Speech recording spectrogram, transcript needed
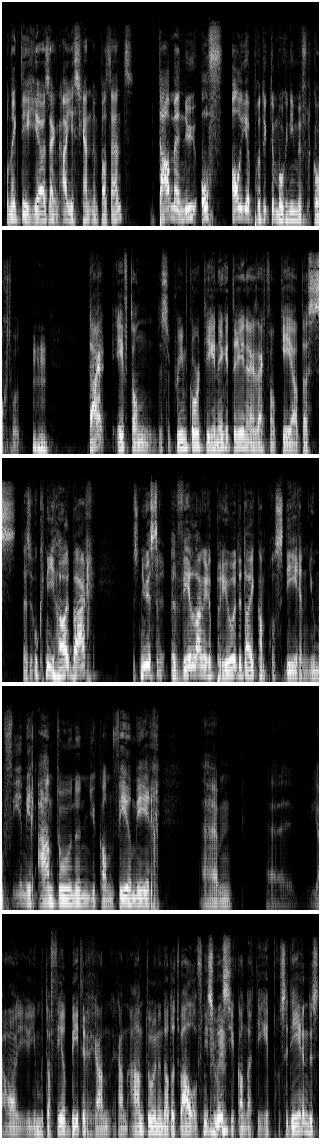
kon ik tegen jou zeggen: ah, je schendt mijn patent. Betaal mij nu of al je producten mogen niet meer verkocht worden. Mhm. Daar heeft dan de Supreme Court tegen ingetreden en gezegd van oké, ja, dat is, dat is ook niet houdbaar. Dus nu is er een veel langere periode dat je kan procederen. Je moet veel meer aantonen, je kan veel meer... ehm, eh, ja, je, je moet dat veel beter gaan, gaan aantonen dat het wel of niet zo Mhm. is. Je kan daartegen procederen. Dus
